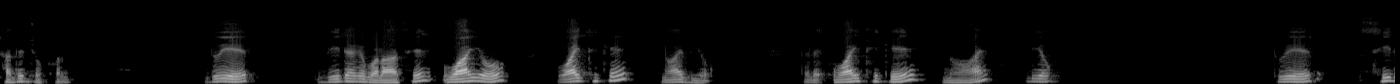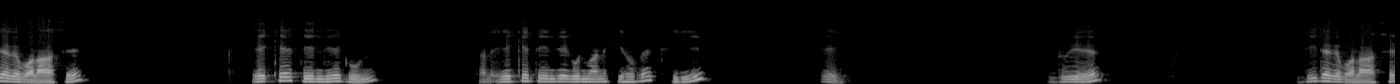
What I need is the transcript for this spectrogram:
সাতের যোগফল। দুইয়ের বি থেকে বলা আছে ওয়াই ও ওয়াই থেকে নয় বিয়োগ। তাহলে ওয়াই থেকে নয় বিয়োগ। দুইয়ের সি থেকে বলা আছে একে তিন দিয়ে গুণ, তাহলে একে তিন দিয়ে গুণ মানে কি হবে? থ্রি এ দুইয়ের ডি থেকে বলা আছে।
